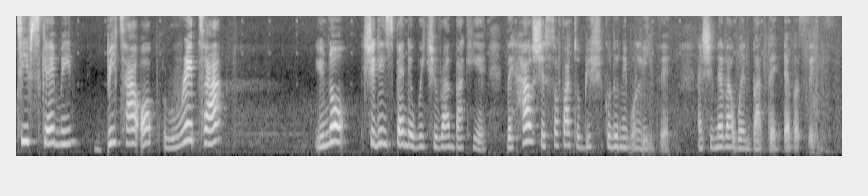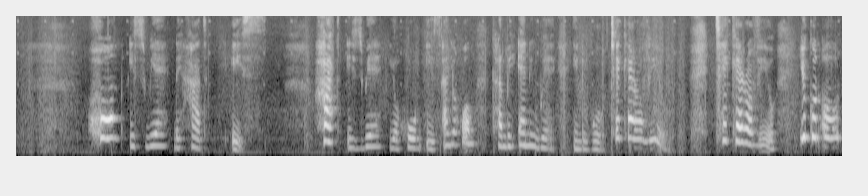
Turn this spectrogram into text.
Thieves came in, beat her up, raped her. You know, she didn't spend a week, she ran back here. The house she suffered to be, she couldn't even live there. And she never went back there ever since. Home is where the heart is. Heart is where your home is. And your home can be anywhere in the world. Take care of you. Take care of you. You can own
